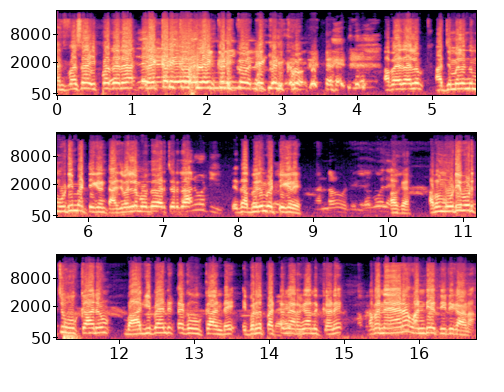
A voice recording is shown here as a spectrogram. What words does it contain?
അജ്മസ് ഇപ്പൊ തന്നെ ലൈക്ക് അടിക്കോ ലൈക്ക് അടിക്കോ ലൈക്ക് അടിക്കോ. അപ്പൊ ഏതായാലും അജ്മലിൽ നിന്ന് മുടിയും വെട്ടിക്കണിട്ട് അജ്മലിന് മുമ്പ് വരച്ചെടുത്ത അബലും വെട്ടിക്കണ് ഓക്കെ. അപ്പൊ മുടി പൊടിച്ച് ഊക്കാനും ബാഗി പാന്റ് ഇട്ടൊക്കെ ഊക്കാണ്ട് ഇവിടുന്ന് പെട്ടെന്ന് ഇറങ്ങാൻ നിക്കാണ്. അപ്പൊ നേരെ വണ്ടി എത്തിയിട്ട് കാണാം.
